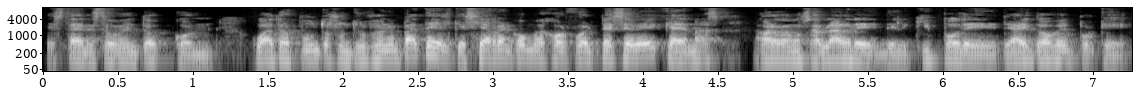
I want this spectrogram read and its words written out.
Está en este momento con cuatro puntos, un triunfo y un empate. El que sí arrancó mejor fue el PSV, que además ahora vamos a hablar del equipo de, de porque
